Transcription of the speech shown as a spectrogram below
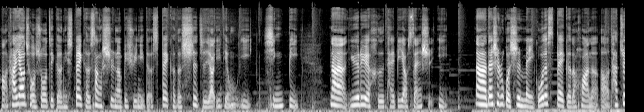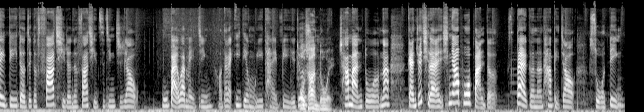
哦，它要求说，这个你 SPAC 上市呢，必须你的 SPAC 的市值要一点五亿新币，那约略合台币要三十亿。那但是如果是美国的 SPAC 的话呢，呃，它最低的这个发起人的发起资金只要五百万美金，好，大概一点五亿台币，也就是差很多诶，差蛮多。那感觉起来，新加坡版的。SPAC 呢，它比较锁定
